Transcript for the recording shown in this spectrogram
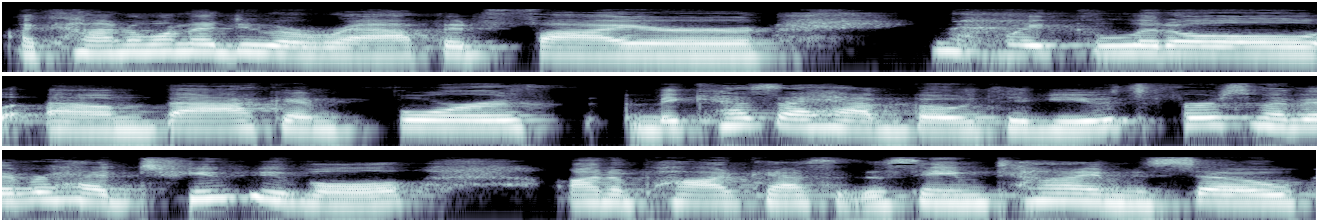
I kind of want to do a rapid fire, quick little um, back and forth because I have both of you. It's the first time I've ever had two people on a podcast at the same time. So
